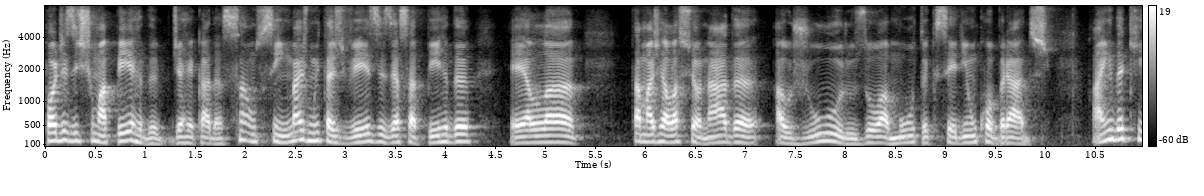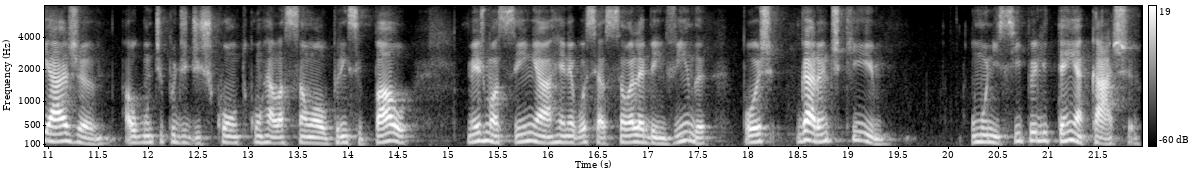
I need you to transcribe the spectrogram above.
Pode existir uma perda de arrecadação? Sim, mas muitas vezes essa perda ela está mais relacionada aos juros ou à multa que seriam cobrados. Ainda que haja algum tipo de desconto com relação ao principal, mesmo assim a renegociação ela é bem-vinda, pois garante que o município ele tenha caixa.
